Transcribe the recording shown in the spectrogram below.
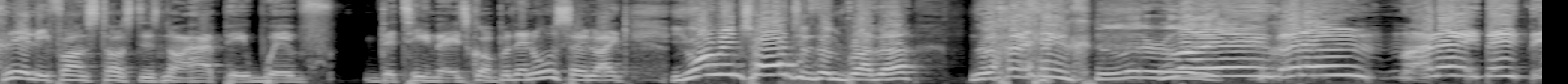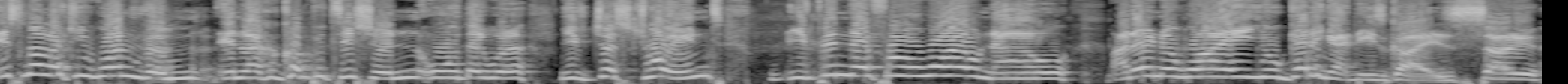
clearly Franz Tost is not happy with the team that he's got. But then also, like, you're in charge of them, brother. Like, Literally. like I don't, I don't. They, it's not like you won them in like a competition, or they were. You've just joined. You've been there for a while now. I don't know why you're getting at these guys. So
